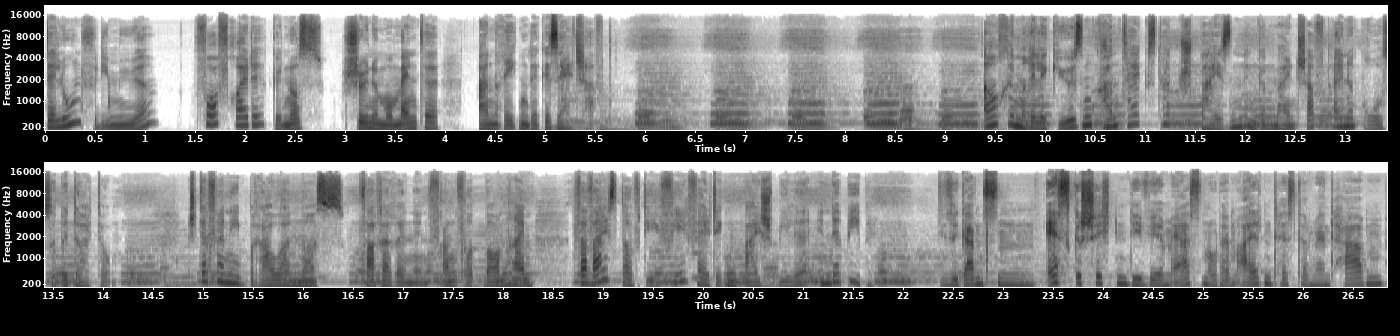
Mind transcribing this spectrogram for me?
Der Lohn für die Mühe? Vorfreude, Genuss, schöne Momente, anregende Gesellschaft. Auch im religiösen Kontext hat Speisen in Gemeinschaft eine große Bedeutung. Stefanie Brauer-Noss, Pfarrerin in Frankfurt-Bornheim, verweist auf die vielfältigen Beispiele in der Bibel. Diese ganzen Essgeschichten, die wir im Ersten oder im Alten Testament haben,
